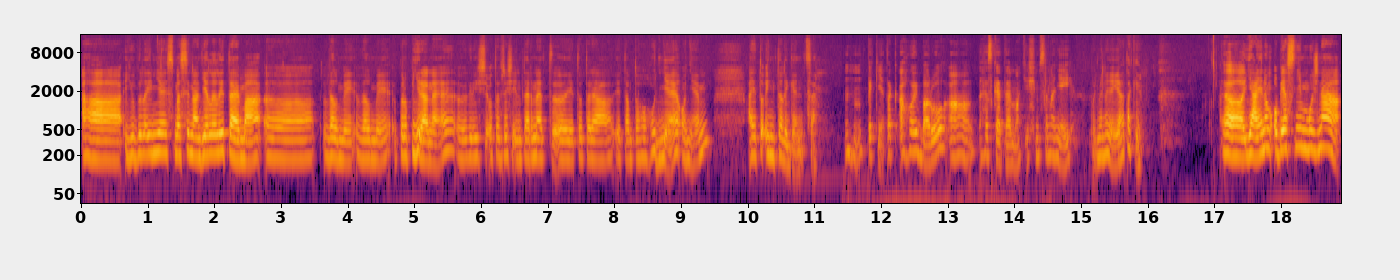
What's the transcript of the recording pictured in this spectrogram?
A jubilejně jsme si nadělili téma uh, velmi, velmi propírané. Když otevřeš internet, je to teda, je tam toho hodně o něm a je to inteligence. Mm-hmm, pěkně, tak ahoj Baru a hezké téma, těším se na něj. Pojďme na něj, já taky. Uh, já jenom objasním možná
